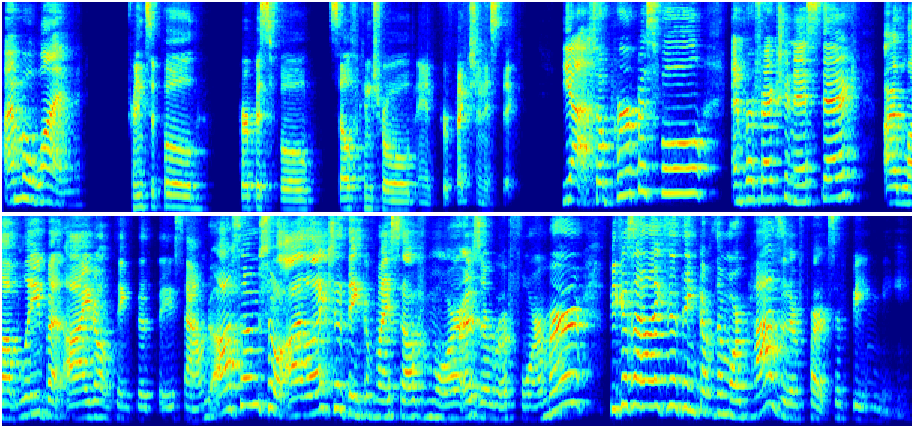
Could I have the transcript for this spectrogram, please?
I'm a one. Principled, purposeful, self controlled, and perfectionistic. Yeah, so purposeful and perfectionistic are lovely, but I don't think that they sound awesome. So I like to think of myself more as a reformer because I like to think of the more positive parts of being me.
